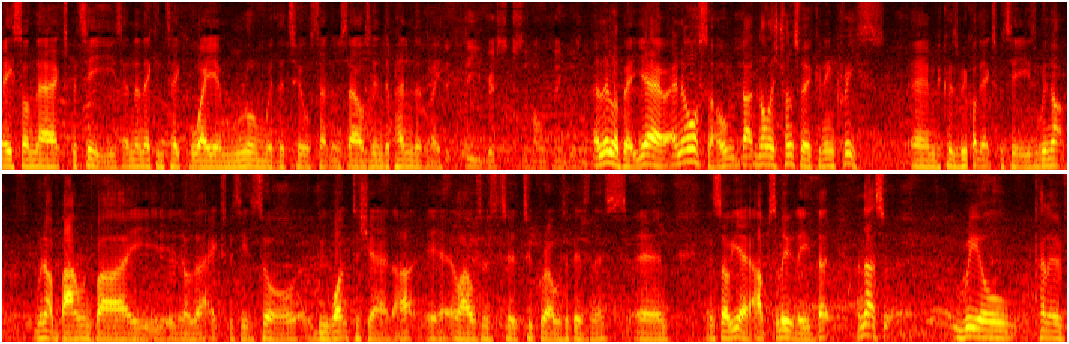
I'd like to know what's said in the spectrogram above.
based on their expertise, and then they can take away and run with the tool set themselves independently. It de-risks the whole thing, doesn't it? A little bit, yeah. And also that knowledge transfer can increase um, because we've got the expertise. We're not we're not bound by you know that expertise at all. We want to share that. It allows us to, to grow as a business, um, and so yeah, absolutely. That and that's real kind of.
